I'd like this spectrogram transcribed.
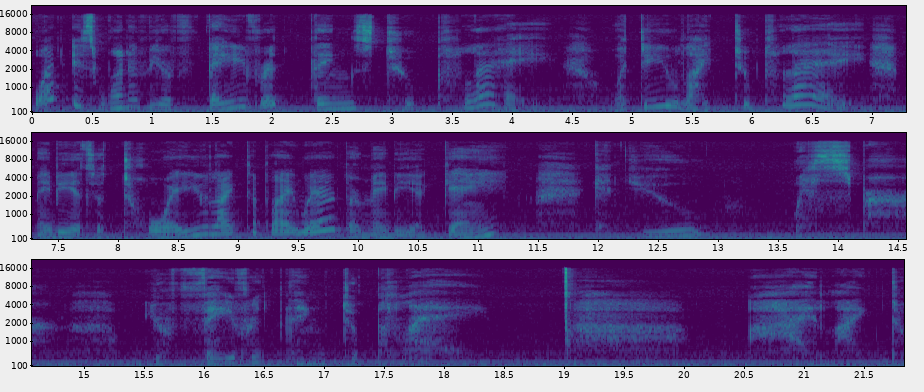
what is one of your favorite things to play? What do you like to play? Maybe it's a toy you like to play with, or maybe a game. Can you whisper your favorite thing to play? I like to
